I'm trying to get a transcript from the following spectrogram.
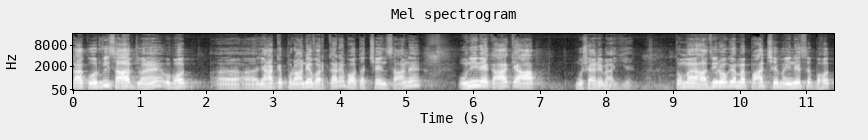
काकोरवी साहब जो हैं, वो बहुत यहाँ के पुराने वर्कर हैं, बहुत अच्छे इंसान हैं। उन्हीं ने कहा कि आप मुशायरे में आइए। तो मैं हाज़िर हो गया। मैं पाँच छः महीने से बहुत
